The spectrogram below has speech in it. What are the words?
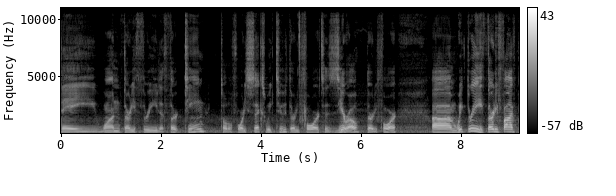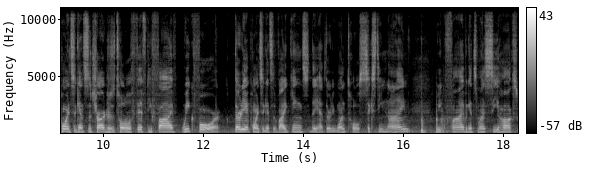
they won 33 to 13, total 46. Week two, 34 to 0, 34. Um, week three, 35 points against the Chargers, a total of 55. Week four, 38 points against the Vikings. They had 31, total 69. Week five against my Seahawks,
